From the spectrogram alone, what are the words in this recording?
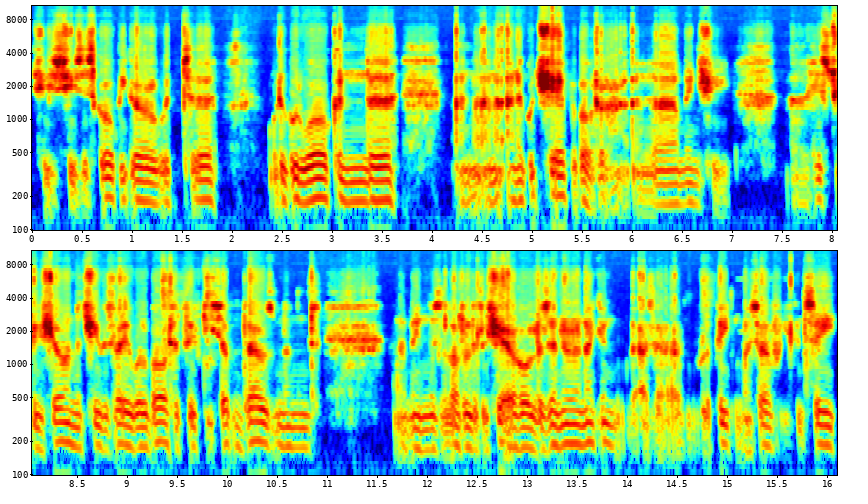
she's she's a scopy girl with uh, with a good walk and, uh, and, and and a good shape about her. Uh, I mean, she uh, history has shown that she was very well bought at fifty seven thousand, and I mean, there's a lot of little shareholders in her, and I can, as I'm repeating myself, you can see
